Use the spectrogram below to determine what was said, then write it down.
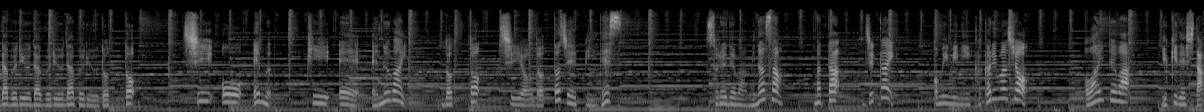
www.company.co.jp です。それでは皆さんまた次回お耳にかかりましょう。お相手はゆきでした。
